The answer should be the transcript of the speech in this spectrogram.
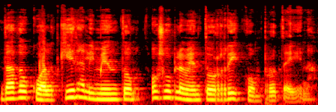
dado cualquier alimento o suplemento rico en proteína.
